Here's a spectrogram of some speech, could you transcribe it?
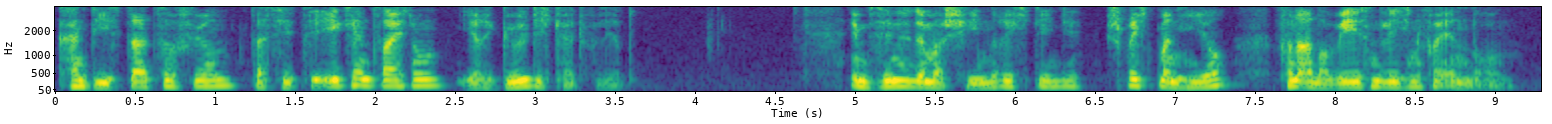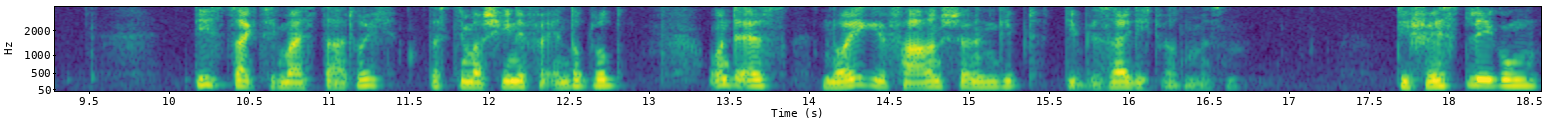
kann dies dazu führen, dass die CE-Kennzeichnung ihre Gültigkeit verliert. Im Sinne der Maschinenrichtlinie spricht man hier von einer wesentlichen Veränderung. Dies zeigt sich meist dadurch, dass die Maschine verändert wird und es neue Gefahrenstellen gibt, die beseitigt werden müssen. Die Festlegung,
